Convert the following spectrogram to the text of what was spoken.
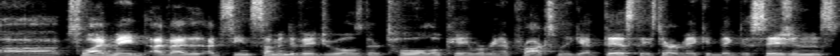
Uh, so I've made I've had I've seen some individuals they're told okay we're going to approximately get this. They start making big decisions.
